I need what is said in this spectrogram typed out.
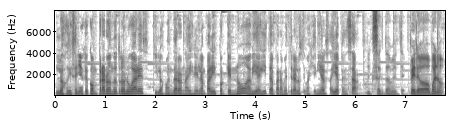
los diseños que compraron de otros lugares y los mandaron a Disneyland París porque no había guita para meter a los Imagineers ahí a pensar. Exactamente. Pero bueno,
